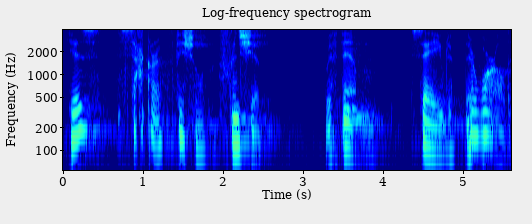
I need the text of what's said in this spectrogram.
His sacrificial friendship with them saved their world.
